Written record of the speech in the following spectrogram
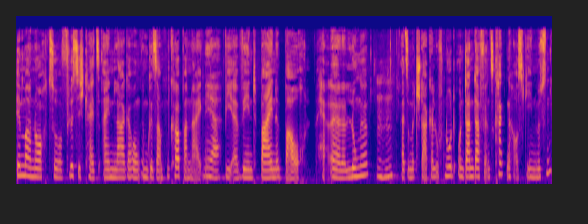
immer noch zur Flüssigkeitseinlagerung im gesamten Körper neigen. Ja. Wie erwähnt, Beine, Bauch, äh, Lunge, mhm. also mit starker Luftnot und dann dafür ins Krankenhaus gehen müssen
